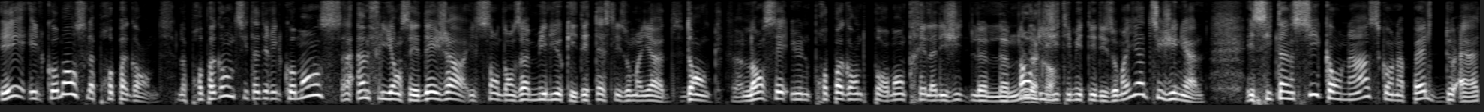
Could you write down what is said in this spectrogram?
Et il commence la propagande. La propagande, c'est-à-dire il commence à influencer. Déjà, ils sont dans un milieu qui déteste les Omeyyades. Donc, lancer une propagande pour montrer la, la, non-légitimité des Omeyyades, c'est génial. Et c'est ainsi qu'on a ce qu'on appelle Du'at.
